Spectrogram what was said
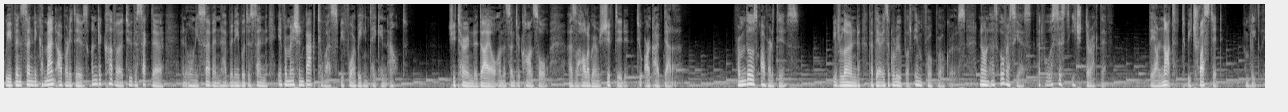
we've been sending command operatives undercover to the sector, and only seven have been able to send information back to us before being taken out. She turned a dial on the center console as the hologram shifted to archive data. From those operatives, We've learned that there is a group of info brokers known as overseers that will assist each directive. They are not to be trusted completely,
